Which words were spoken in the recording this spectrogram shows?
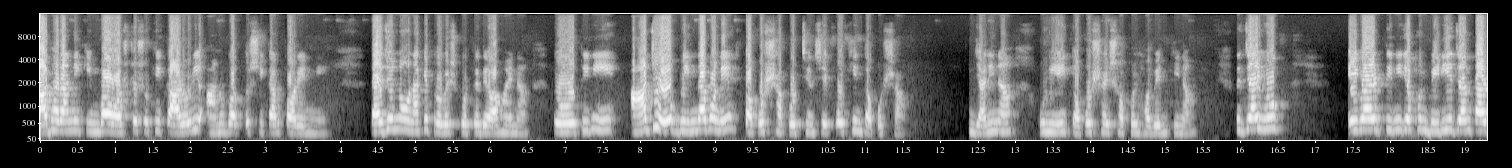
রাধারানী কিংবা অষ্টসখী কারোরই আনুগত্য স্বীকার করেননি। তাই জন্য ওনাকে প্রবেশ করতে দেওয়া হয় না। তো তিনি আজও বৃন্দাবনে তপস্যা করছেন সে কঠিন তপস্যা। জানি না উনি এই তপস্যায় সফল হবেন কিনা। যাই হোক, এবার তিনি যখন বেরিয়ে যান তার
